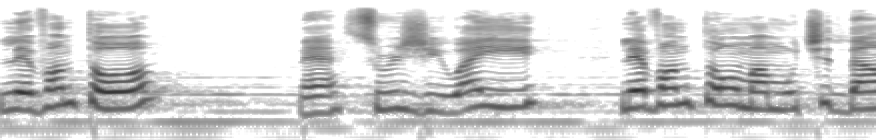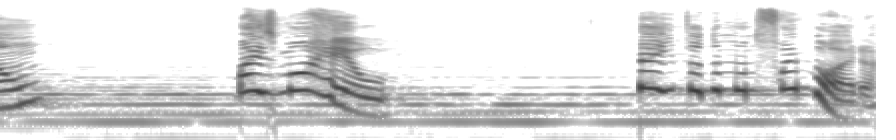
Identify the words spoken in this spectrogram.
levantou, né, surgiu aí, levantou uma multidão, mas morreu. Daí todo mundo foi embora.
